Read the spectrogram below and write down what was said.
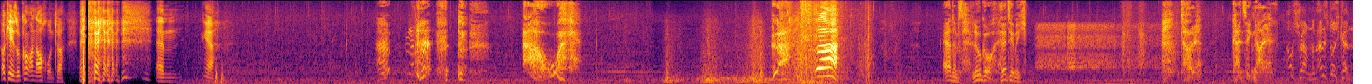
Okay, so kommt man auch runter. ähm, ja. Au! Ah! Adams, Lugo, hört ihr mich? Toll. Kein Signal. Ausschwärmen und alles durchkämmen.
